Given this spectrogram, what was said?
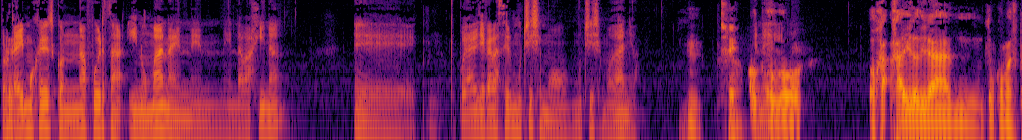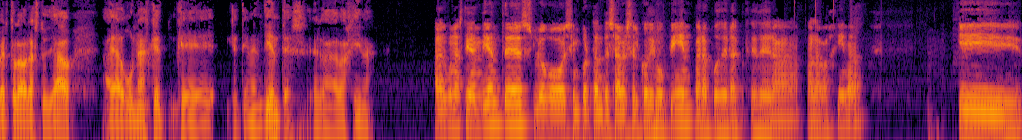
Porque hay mujeres con una fuerza inhumana en, en, la vagina eh, que pueden llegar a hacer muchísimo, muchísimo daño. Hmm. Sí. O, o, Javi lo dirá, que como experto lo habrá estudiado. Hay algunas que, que, tienen dientes en la vagina. Algunas tienen dientes, luego es importante saberse el código PIN para poder acceder a, la vagina. Y,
